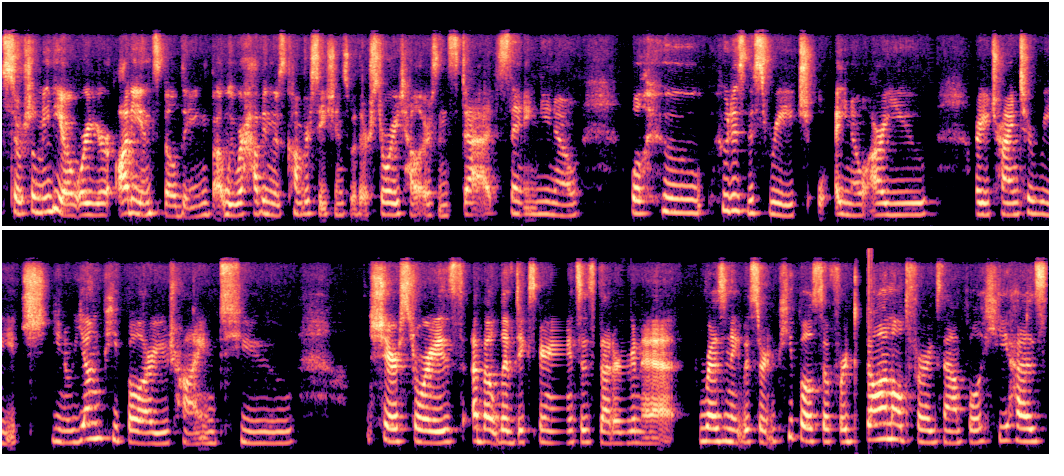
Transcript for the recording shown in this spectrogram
social media or your audience building. But we were having those conversations with our storytellers instead saying you know well who who does this reach? You know are you are you trying to reach you know young people? Are you trying to share stories about lived experiences that are going to resonate with certain people so for donald for example he has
